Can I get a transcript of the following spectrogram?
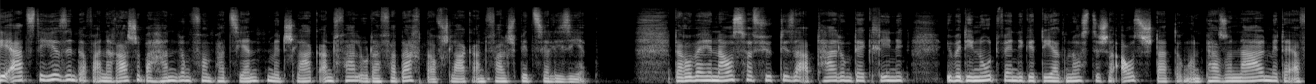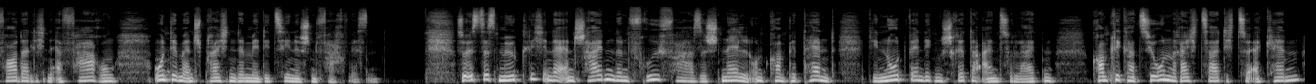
Die Ärzte hier sind auf eine rasche Behandlung von Patienten mit Schlaganfall oder Verdacht auf Schlaganfall spezialisiert. Darüber hinaus verfügt diese Abteilung der Klinik über die notwendige diagnostische Ausstattung und Personal mit der erforderlichen Erfahrung und dem entsprechenden medizinischen Fachwissen. So ist es möglich, in der entscheidenden Frühphase schnell und kompetent die notwendigen Schritte einzuleiten, Komplikationen rechtzeitig zu erkennen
